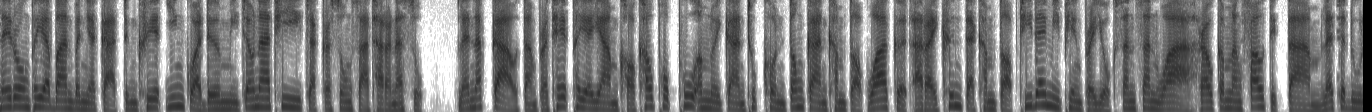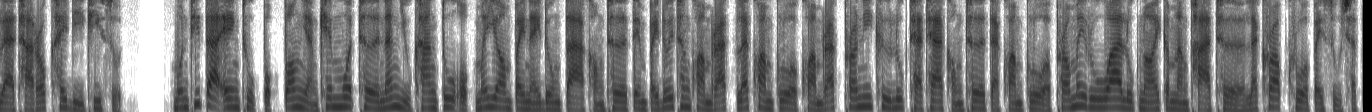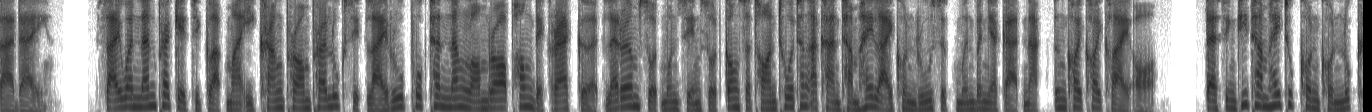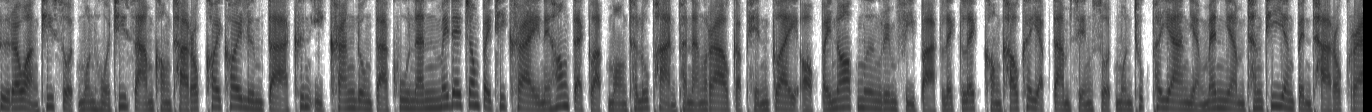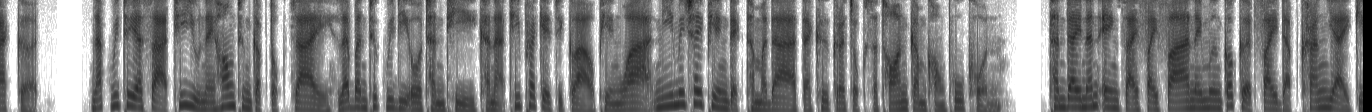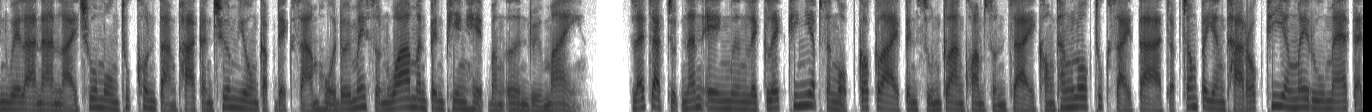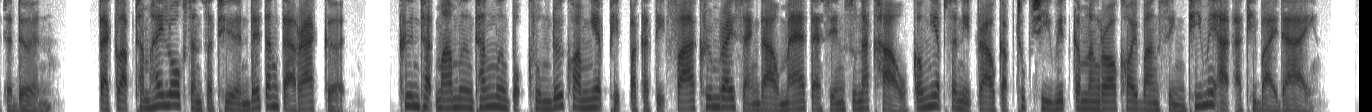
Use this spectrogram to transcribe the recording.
ในโรงพยาบาลบรรยากาศตึงเครียดยิ่งกว่าเดิมมีเจ้าหน้าที่จากกระทรวงสาธารณสุข และนักข่าวต่างประเทศพยายามขอเข้าพบผู้อำนวยการทุกคนต้องการคำตอบว่าเกิดอะไรขึ้นแต่คำตอบที่ได้มีเพียงประโยคสั้นๆ ว่า เรากำลังเฝ้าติดตาม และจะดูแลทารกให้ดีที่สุด มนทิตาเองถูกปกป้องอย่างเข้มงวดเธอนั่งอยู่ข้างตู้อบไม่ยอมไปไหนดวงตาของเธอเต็มไปด้วยทั้งความรัก และความกลัวความรักเพราะนี่คือลูกแท้ๆของเธอแต่ความกลัว เพราะไม่รู้ว่าลูกน้อยกำลังพาเธอ และครอบครัวไปสู่ชะตาใด สายวันนั้นพระเกจิกลับมาอีกครั้งพร้อมพระลูกศิษย์หลายรูปพวกท่านนั่งล้อมรอบห้องเด็กแรกเกิด และเริ่มสวดมนต์เสียงสวดก้องสะท้อนทั่วทั้งอาคารทำให้หลายคนรู้สึกเหมือนบรรยากาศหนัก อึ้งค่อยๆคคลายออก แต่สิ่งที่ทำให้ทุกคนขนลุกคือระหว่างที่สวดมนต์หัวที่สามของทารกค่อยๆ ลืมตาขึ้นอีกครั้งดวงตาคู่นั้นไม่ได้จ้องไปที่ใครในห้องแต่กลับมองทะลุผ่านผนังราวกับเห็นไกลออกไปนอกเมืองริมฝีปากเล็ก ๆ ของเขาขยับตามเสียงสวดมนต์ทุกพยางอย่างแม่นยำทั้งที่ยังเป็นทารกแรกเกิด นักวิทยาศาสตร์ที่อยู่ในห้องถึงกับตกใจ และบันทึกวิดีโอทันที ขณะที่พระเกจิกล่าวเพียงว่านี่ไม่ใช่เพียงเด็กธรรมดา แต่คือกระจกสะท้อนกรรมของผู้คน ทันใดนั้นเองสายไฟฟ้าในเมืองก็เกิดไฟดับครั้งใหญ่กินเวลานานหลายชั่วโมงทุกคนต่างพากันเชื่อมโยงกับเด็กสามหัวโดยไม่สนว่ามันเป็นเพียงเหตุบังเอิญหรือไม่ และจากจุดนั้นเองเมืองเล็กๆ ที่เงียบสงบก็กลายเป็นศูนย์กลางความสนใจของทั้งโลกทุกสายตาจับจ้องไปยังทารกที่ยังไม่รู้แม้แต่จะเดิน แต่กลับทำให้โลกสั่นสะเทือนได้ตั้งแต่แรกเกิด คืนถัดมาเมืองทั้งเมืองปกคลุมด้วยความเงียบผิดปกติฟ้าครึ้มไร้แสงดาวแม้แต่เสียงสุนัขเห่าก็เงียบสนิทราวกับทุกชีวิตกำลังรอคอยบางสิ่งที่ไม่อาจอธิบายได้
